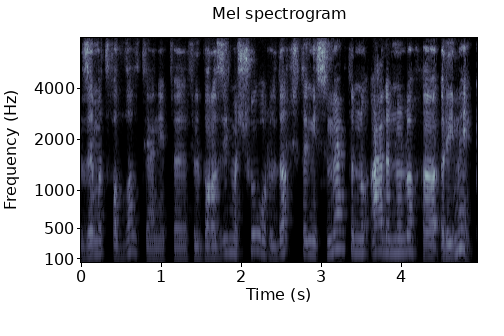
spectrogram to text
زي ما تفضلت يعني في البرازيل مشهور لدرجة إني سمعت إنه أعلنوا له آه، ريميك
